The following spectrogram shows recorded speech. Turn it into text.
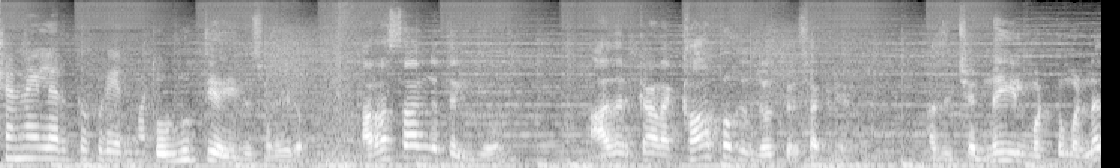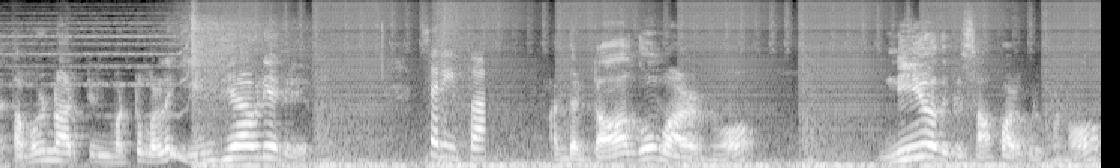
சென்னையில இருக்கக்கூடியது மட்டும். தொண்ணூத்தி ஐந்து சதவீதம். அரசாங்கத்திலையும் அதற்கான காப்பகங்கள் பெருசா கிடையாது. அது சென்னையில் மட்டுமல்ல தமிழ்நாட்டில் மட்டுமல்ல இந்தியாவிலேயே கிடையாது. சரி இப்ப அந்த டாகும் வாழணும் நீயும் அதுக்கு சாப்பாடு கொடுக்கணும்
